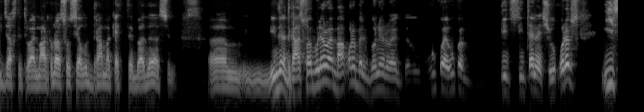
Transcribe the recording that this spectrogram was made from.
ვიძახდით რომ აი მარტო რა სოციალური დრამა კეთდება და ასე. იმდენად განსხვავებულია რომ აი მაყურებელი გონია რომ უკვე უკვე ვინც ინტერნეტში უყურებს, ის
